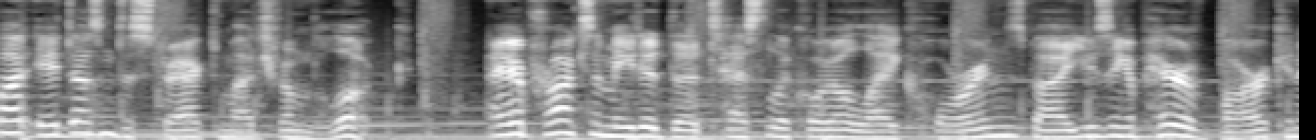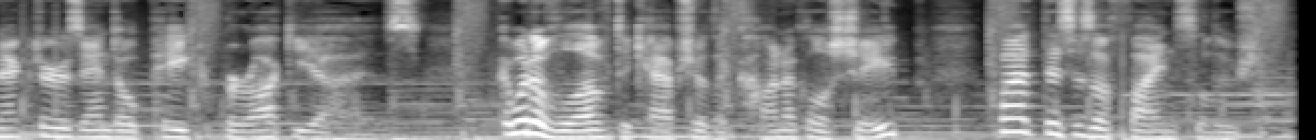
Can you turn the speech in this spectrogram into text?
but it doesn't distract much from the look. I approximated the Tesla coil-like horns by using a pair of bar connectors and opaque Barraki eyes. I would have loved to capture the conical shape, but this is a fine solution.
